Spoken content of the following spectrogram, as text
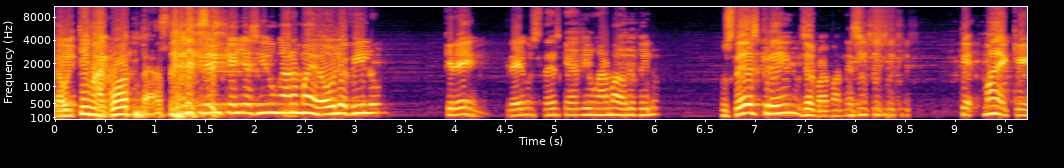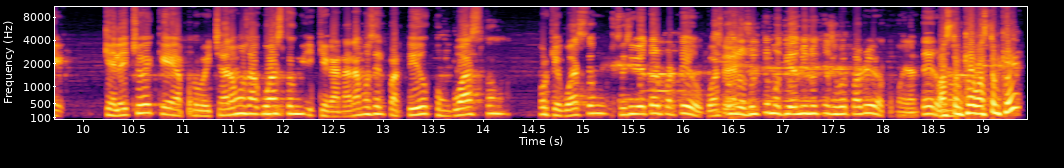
La Eh, última eh, gota. ¿ustedes creen que haya sido un arma de doble filo? ¿Creen? ¿Creen ustedes que haya sido un arma de doble filo? ¿Ustedes creen? O sea, va, man, eso- que, mae, que, que el hecho de que aprovecháramos a Waston y que ganáramos el partido con Waston, porque Waston, usted sí vio todo el partido, Waston Sí. en los últimos 10 minutos se fue para arriba como delantero. ¿Waston ¿no? qué? ¿Waston qué?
